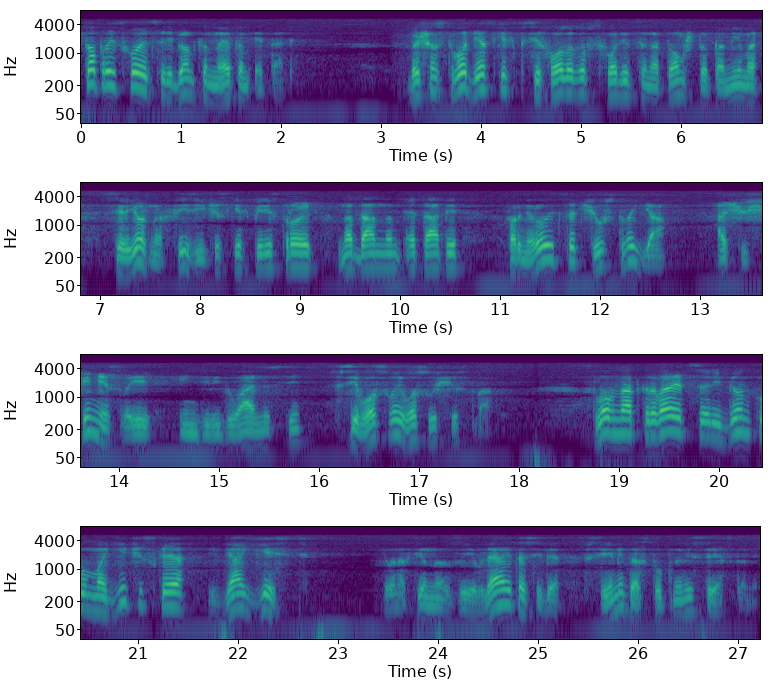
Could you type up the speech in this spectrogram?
Что происходит с ребенком на этом этапе? Большинство детских психологов сходится на том, что помимо серьезных физических перестроек на данном этапе формируется чувство «я», ощущение своей индивидуальности, всего своего существа. Словно открывается ребенку магическое «я есть», и он активно заявляет о себе всеми доступными средствами.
